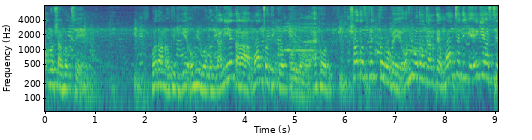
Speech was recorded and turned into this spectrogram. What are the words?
অগ্রসর হচ্ছে। প্রধান অতিথিকে অভিবাদন জানিয়ে তারা মঞ্চ অতিক্রম করল। এখন স্বতঃস্ফূর্তভাবে অভিবাদন জানাতে মঞ্চের দিকে এগিয়ে আসছে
